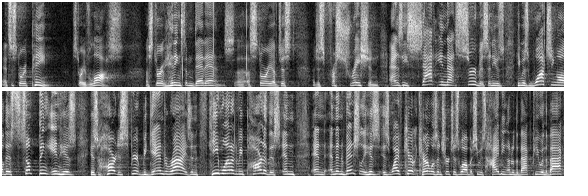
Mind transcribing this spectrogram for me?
It's a story of pain, a story of loss, a story of hitting some dead ends, a, a story of just just frustration. As he sat in that service and he was, he was watching all this, something in his, his heart, his spirit began to rise, and he wanted to be part of this. And, and, and then eventually, his, his wife, Carolyn, Carolyn was in church as well, but she was hiding under the back pew in the back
